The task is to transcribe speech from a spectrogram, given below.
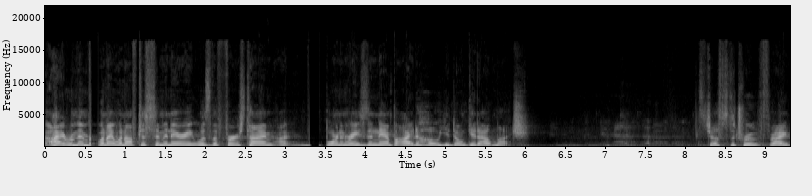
I remember when I went off to seminary was the first time, I, born and raised in Nampa, Idaho, you don't get out much. It's just the truth, right?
